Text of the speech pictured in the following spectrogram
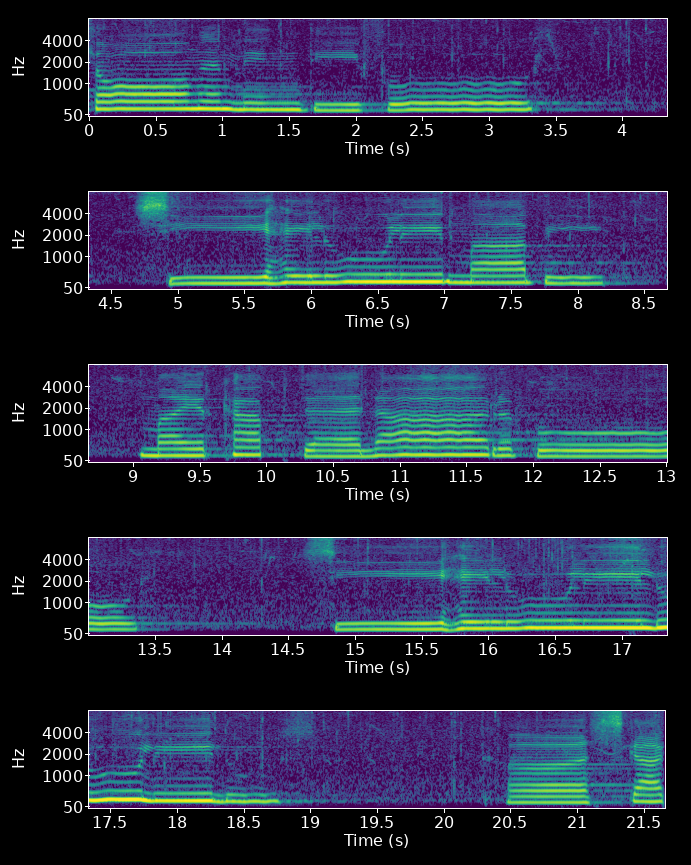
llong yn mynd i ffwrdd. Si hei lwli mabi, mae'r capten ar y bwrdd. Si hei lwli cysga,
